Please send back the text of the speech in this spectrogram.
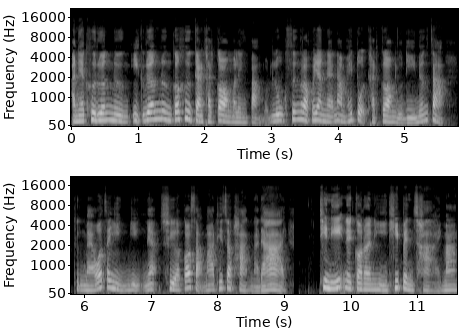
อันนี้คือเรื่องหนึ่งอีกเรื่องหนึ่งก็คือการคัดกรองมะเร็งปากมดลูก ซึ่งเราก็ยังแนะนำให้ตรวจคัดกรองอยู่ดี เนื่องจากถึงแม้ว่าจะหญิงหญิงเนี่ยเชื้อก็สามารถที่จะผ่านมาได้ ทีนี้ในกรณีที่เป็นชายมั่ง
